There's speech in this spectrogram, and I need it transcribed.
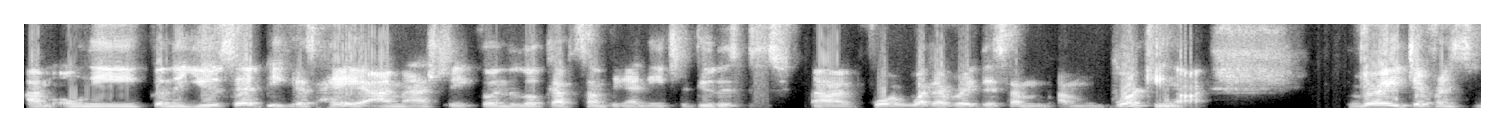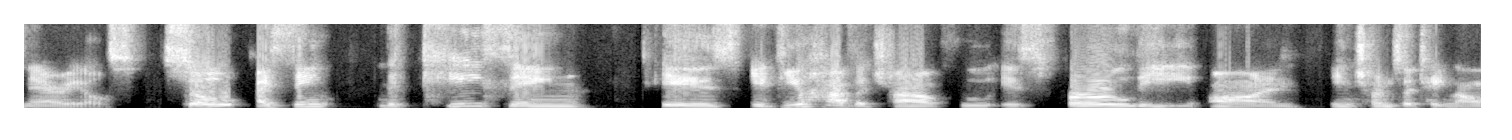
I'm only going to use it because hey, I'm actually going to look up something I need to do this uh, for whatever it is I'm, I'm working on. Very different scenarios. So I think the key thing is if you have a child who is early on in terms of technology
